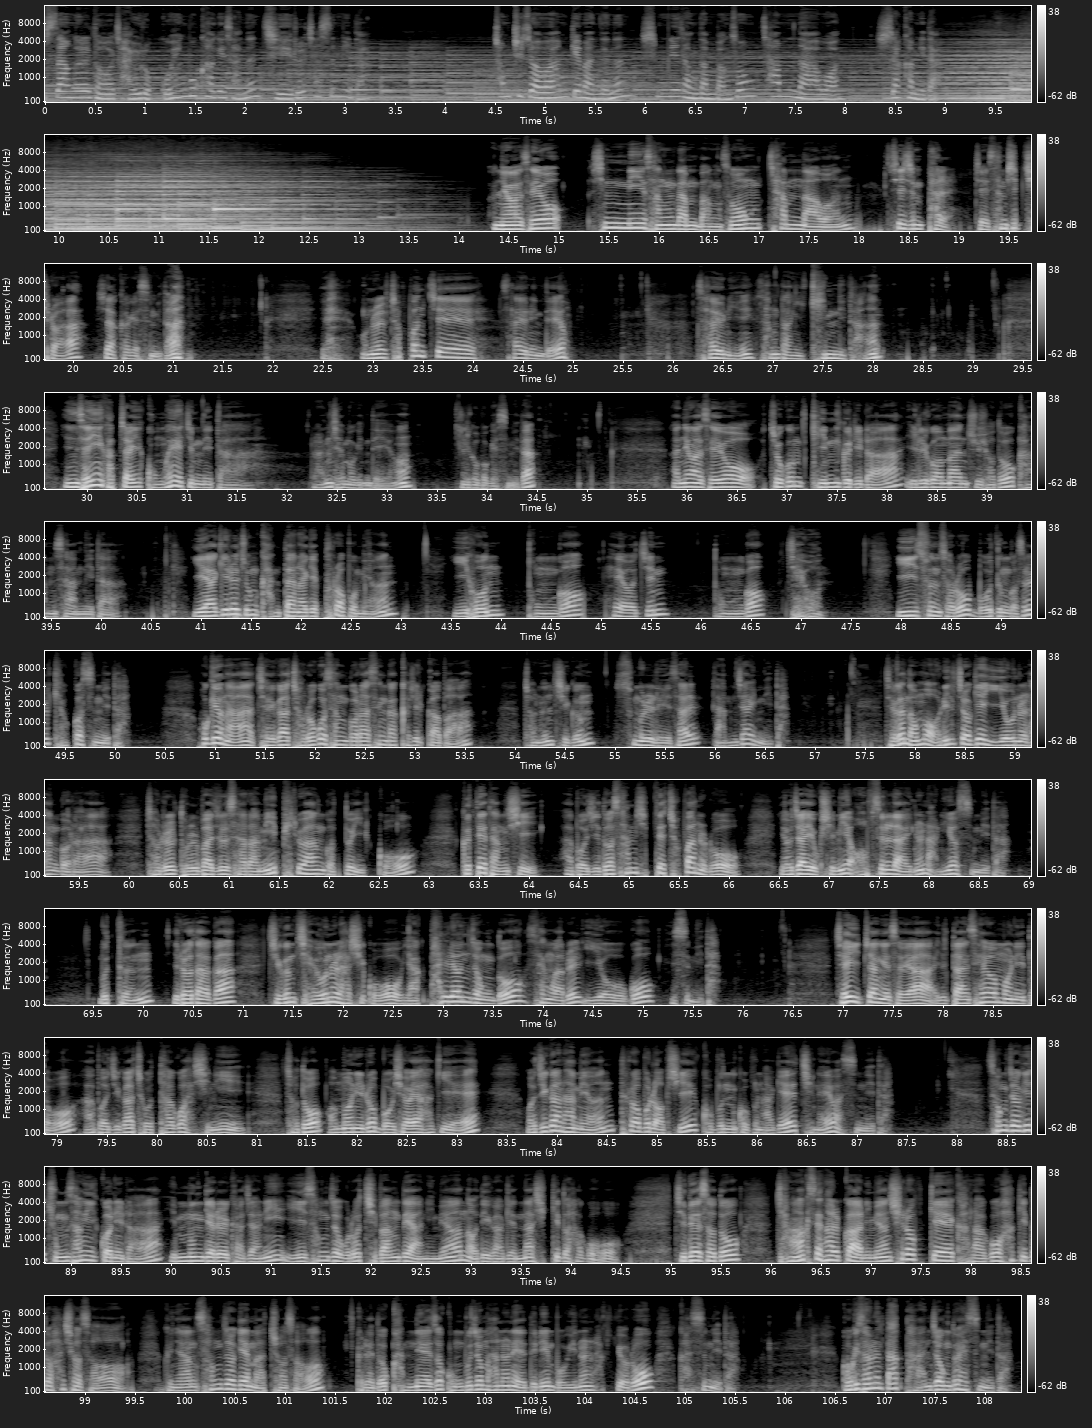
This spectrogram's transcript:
일상을 더 자유롭고 행복하게 사는 지혜를 찾습니다. 청취자와 함께 만드는 심리 상담 방송 참나원 시작합니다. 안녕하세요. 심리 상담 방송 참나원 시즌 8 제 37화 시작하겠습니다. 예, 오늘 첫 번째 사연인데요. 사연이 상당히 깁니다. 인생이 갑자기 공허해집니다. 라는 제목인데요. 읽어보겠습니다. 안녕하세요. 조금 긴 글이라 읽어만 주셔도 감사합니다. 이야기를 좀 간단하게 풀어보면 이혼, 동거, 헤어짐, 동거, 재혼. 이 순서로 모든 것을 겪었습니다. 혹여나 제가 저러고 산 거라 생각하실까봐 저는 지금 24살 남자입니다. 제가 너무 어릴 적에 이혼을 한 거라 저를 돌봐줄 사람이 필요한 것도 있고 그때 당시 아버지도 30대 초반으로 여자 욕심이 없을 나이는 아니었습니다. 무튼 이러다가 지금 재혼을 하시고 약 8년 정도 생활을 이어오고 있습니다. 제 입장에서야 일단 새어머니도 아버지가 좋다고 하시니 저도 어머니로 모셔야 하기에 어지간하면 트러블 없이 고분고분하게 지내왔습니다. 성적이 중상위권이라 인문계를 가자니 이 성적으로 지방대 아니면 어디 가겠나 싶기도 하고 집에서도 장학생 할 거 아니면 실업계에 가라고 하기도 하셔서 그냥 성적에 맞춰서 그래도 관내에서 공부 좀 하는 애들이 모이는 학교로 갔습니다. 거기서는 딱 반 정도 했습니다.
